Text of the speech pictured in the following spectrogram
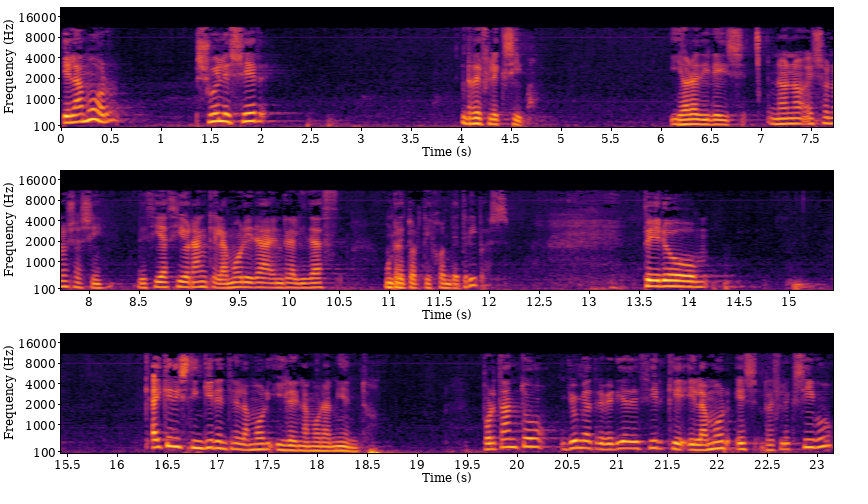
El amor suele ser reflexivo. Y ahora diréis, no, no, eso no es así. Decía Cioran que el amor era en realidad un retortijón de tripas. Pero hay que distinguir entre el amor y el enamoramiento. Por tanto, yo me atrevería a decir que el amor es reflexivo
